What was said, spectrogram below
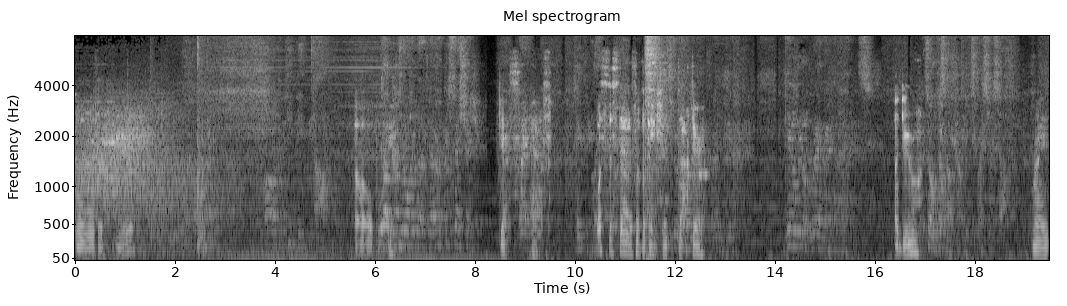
Go over here. Oh boy. Yes, I have. What's the status of the patient, doctor? I do. It's always helpful to express yourself. Right.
